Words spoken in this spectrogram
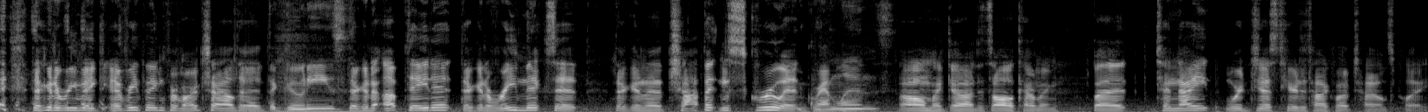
They're going to remake everything from our childhood. The Goonies, They're going to update it. They're going to remix it. They're going to chop it and screw it. Gremlins. Oh my god, it's all coming. But tonight, we're just here to talk about Child's Play.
